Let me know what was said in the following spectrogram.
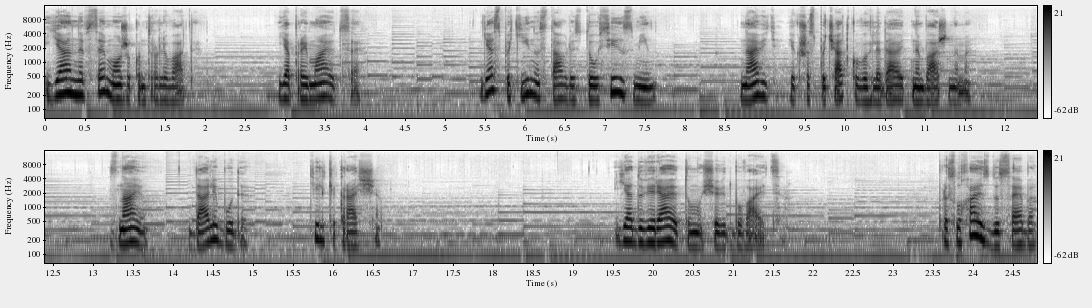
Я не все можу контролювати. Я приймаю це. Я спокійно ставлюсь до усіх змін, навіть якщо спочатку виглядають небажаними. Знаю, далі буде тільки краще. Я довіряю тому, що відбувається. Прислухаюсь до себе,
